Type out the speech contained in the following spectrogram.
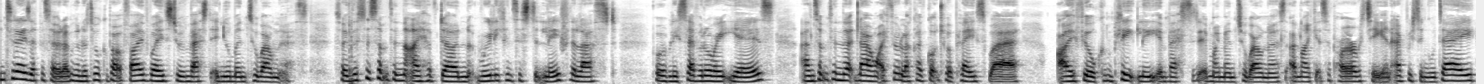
In today's episode, I'm going to talk about five ways to invest in your mental wellness. So, this is something that I have done really consistently for the last probably seven or eight years, and something that now I feel like I've got to a place where I feel completely invested in my mental wellness and like it's a priority. And every single day,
